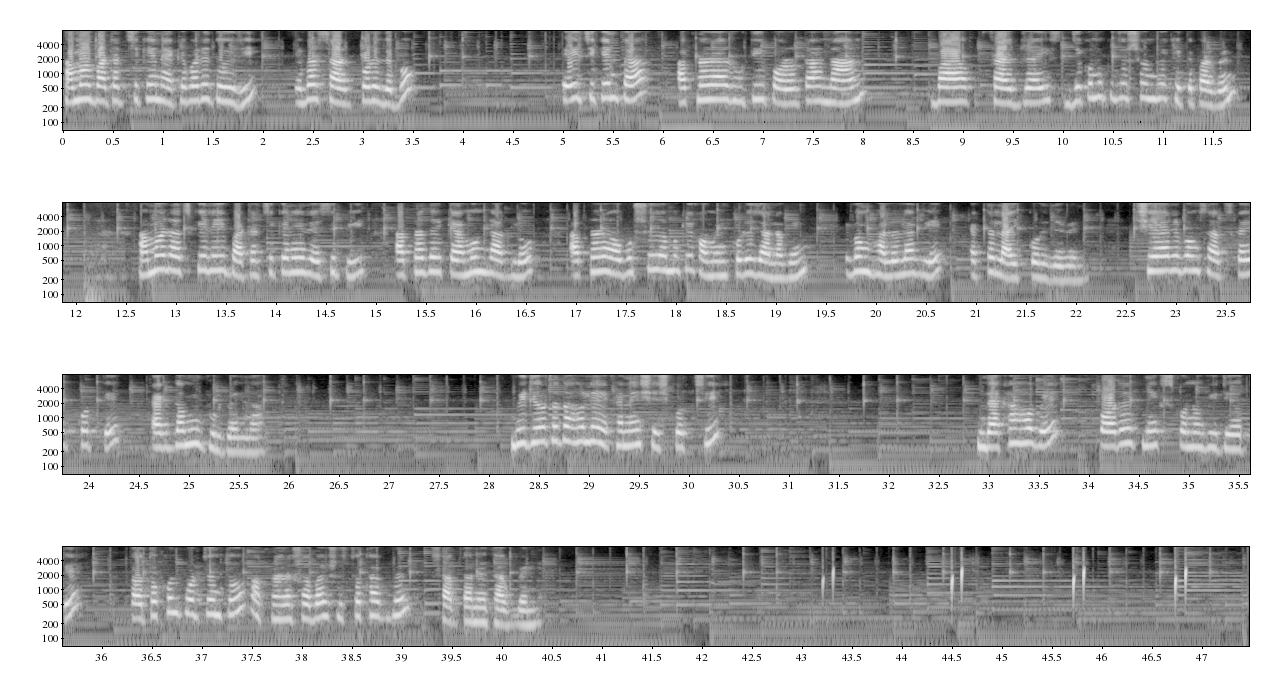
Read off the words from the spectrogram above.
আমার বাটার চিকেন একেবারে তৈরি। এবার সার্ভ করে দেব। এই চিকেনটা আপনারা রুটি, পরোটা, নান বা ফ্রাইড রাইস যে কোনো কিছুর সঙ্গে খেতে পারবেন। আমার আজকের এই বাটার চিকেনের রেসিপি আপনাদের কেমন লাগল আপনারা অবশ্যই আমাকে কমেন্ট করে জানাবেন এবং ভালো লাগলে একটা লাইক করে দেবেন। শেয়ার এবং সাবস্ক্রাইব করতে একদমই ভুলবেন না। ভিডিওটা তাহলে এখানেই শেষ করছি। দেখা হবে পরের নেক্সট কোনো ভিডিওতে ততক্ষণ পর্যন্ত আপনারা সবাই সুস্থ থাকবেন সাবধানে থাকবেন।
